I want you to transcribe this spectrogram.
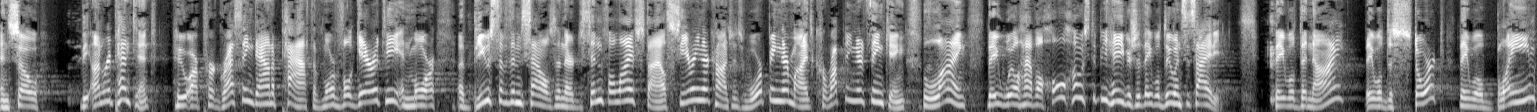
And so the unrepentant who are progressing down a path of more vulgarity and more abuse of themselves in their sinful lifestyle, searing their conscience, warping their minds, corrupting their thinking, lying, they will have a whole host of behaviors that they will do in society. They will deny, they will distort, they will blame,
